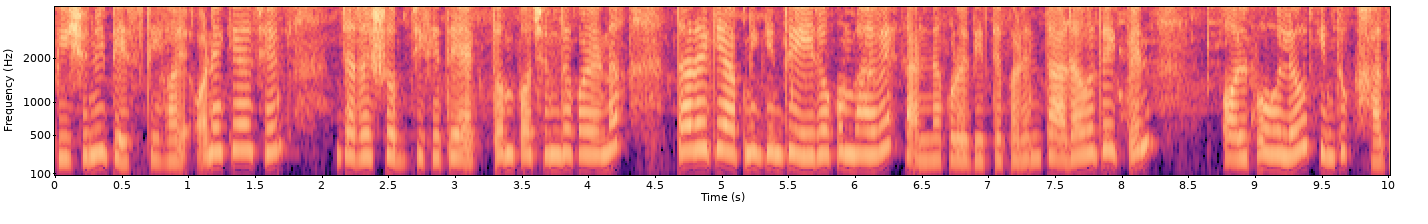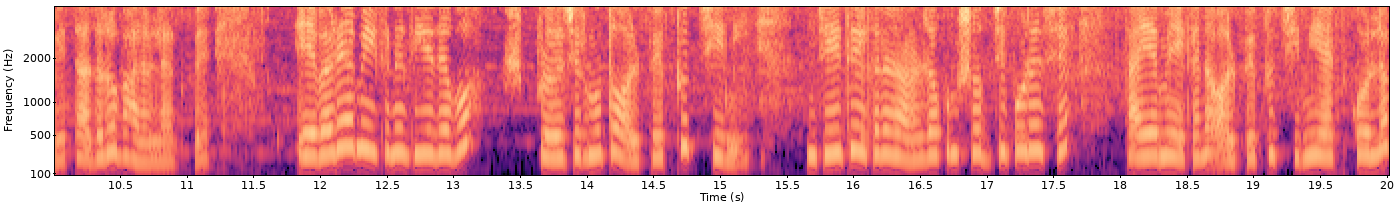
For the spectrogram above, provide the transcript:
ভীষণই টেস্টি হয়। অনেকে আছেন যারা সবজি খেতে একদম পছন্দ করে না, তাদেরকে আপনি কিন্তু এই রকমভাবে রান্না করে দিতে পারেন। তারাও দেখবেন অল্প হলেও কিন্তু খাবে, তাদেরও ভালো লাগবে। এবারে আমি এখানে দিয়ে দেব প্রয়োজন মতো অল্প একটু চিনি। যেহেতু এখানে নানা রকম সবজি পড়েছে, তাই আমি এখানে অল্প একটু চিনি অ্যাড করলাম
